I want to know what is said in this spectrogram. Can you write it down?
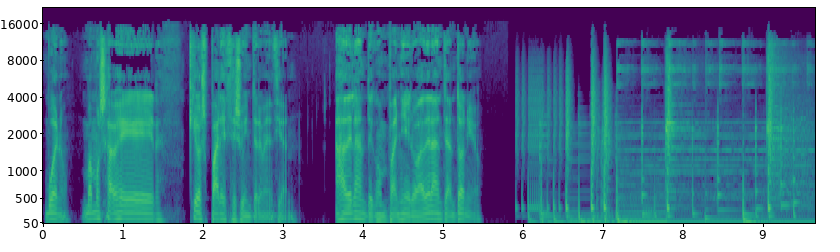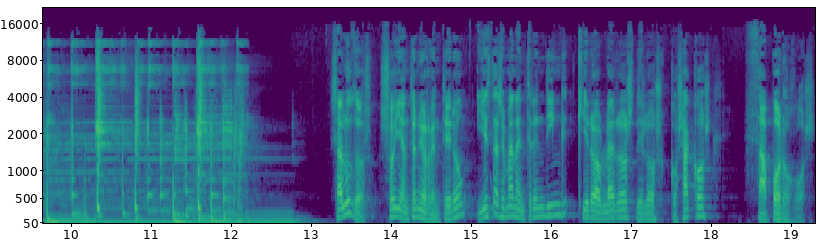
Bueno, vamos a ver qué os parece su intervención. Adelante, compañero, adelante, Antonio. Saludos, soy Antonio Rentero y esta semana en Trending quiero hablaros de los cosacos zapórogos.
